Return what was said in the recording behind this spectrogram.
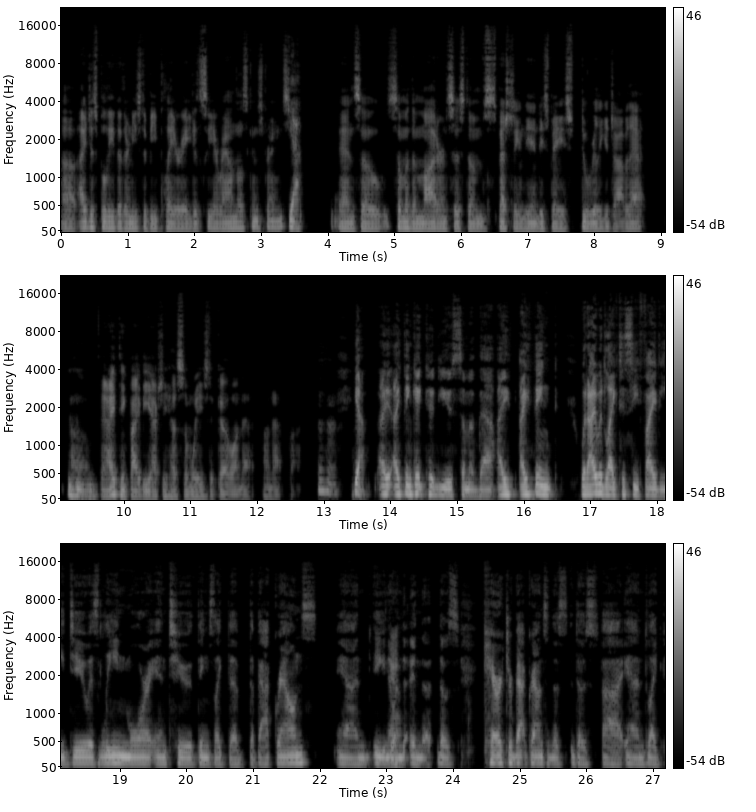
Uh, I just believe that there needs to be player agency around those constraints. Yeah. And so some of the modern systems, especially in the indie space, do a really good job of that. Mm-hmm. Um, and I think 5e actually has some ways to go on that on that front. Mhm. Yeah, I, I think it could use some of that. I, I think what I would like to see 5e do is lean more into things like the, the backgrounds and, you know, Yeah. in, the, in the, those character backgrounds and those, those, uh, and like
